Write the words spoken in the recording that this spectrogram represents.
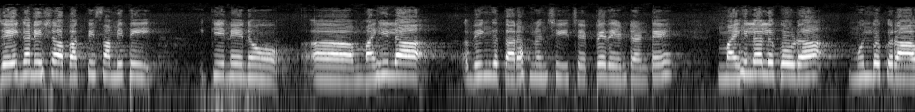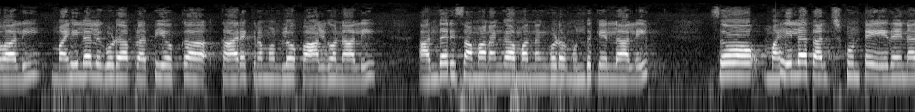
జై గణేష భక్తి సమితికి నేను మహిళా వింగ్ తరఫు నుంచి చెప్పేది ఏంటంటే మహిళలు కూడా ముందుకు రావాలి మహిళలు కూడా ప్రతి ఒక్క కార్యక్రమంలో పాల్గొనాలి అందరి సమానంగా మనం కూడా ముందుకెళ్ళాలి. సో మహిళ తలుచుకుంటే ఏదైనా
